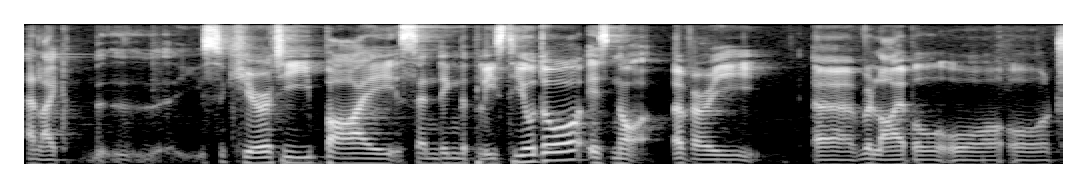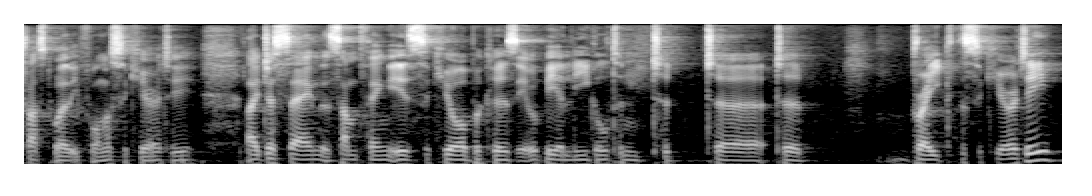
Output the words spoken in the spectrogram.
and like security by sending the police to your door is not a very uh, reliable or, or trustworthy form of security. Like just saying that something is secure because it would be illegal to to to, to break the security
